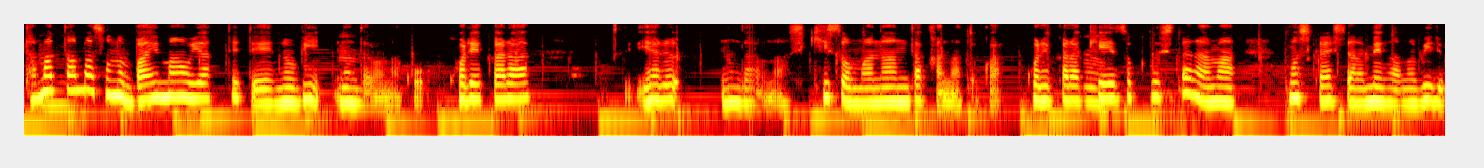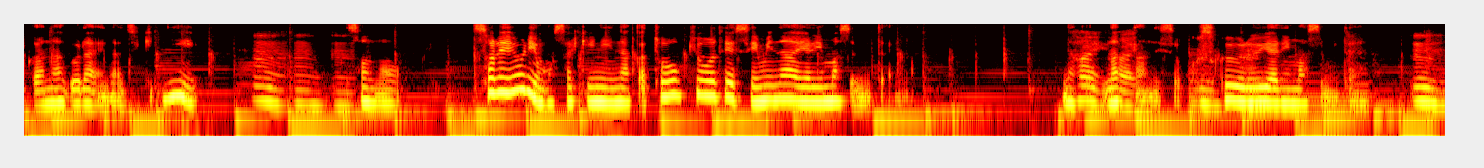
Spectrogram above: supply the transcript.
たまたまそのバイマーをやってて伸び、なんだろうなこうこれからやるなんだろうな基礎学んだかなとかこれから継続したら、まあもしかしたら芽が伸びるかなぐらいな時期にうんうんうん。そのそれよりも先になんか東京でセミナーやりますみたいななんかはいはい。なったんですよ、うんスクールやりますみたいな。うん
